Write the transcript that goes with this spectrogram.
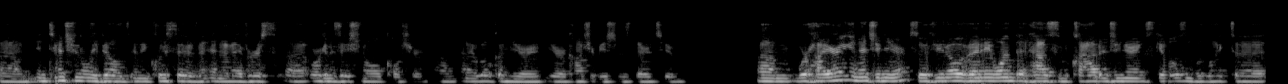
um, intentionally build an inclusive and a diverse uh, organizational culture. Um, and I welcome your, your contributions there too. Um, we're hiring an engineer. So if you know of anyone that has some cloud engineering skills and would like to,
